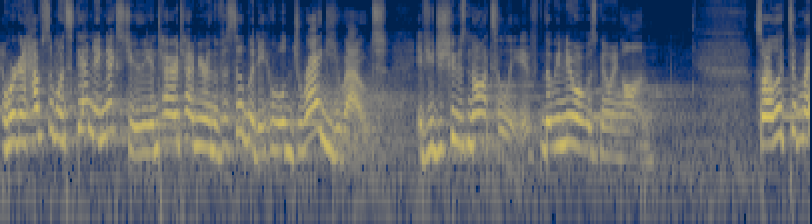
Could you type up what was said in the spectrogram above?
And we're gonna have someone standing next to you the entire time you're in the facility who will drag you out if you choose not to leave, that we knew what was going on. So I looked at, my,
